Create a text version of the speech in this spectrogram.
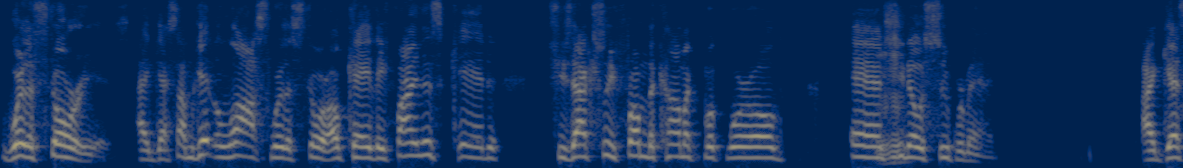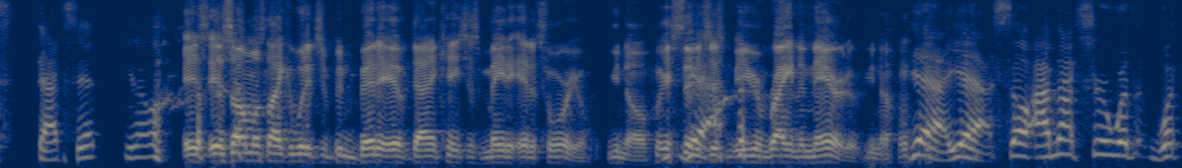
where the story is. I guess I'm getting lost where the story. Okay, they find this kid. She's actually from the comic book world, and she Mhm. knows Superman. I guess that's it. You know, It's it's almost like it would have been better if Donny Cates just made it editorial, you know, instead Yeah. of just even writing a narrative, you know. yeah, yeah. So I'm not sure what what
